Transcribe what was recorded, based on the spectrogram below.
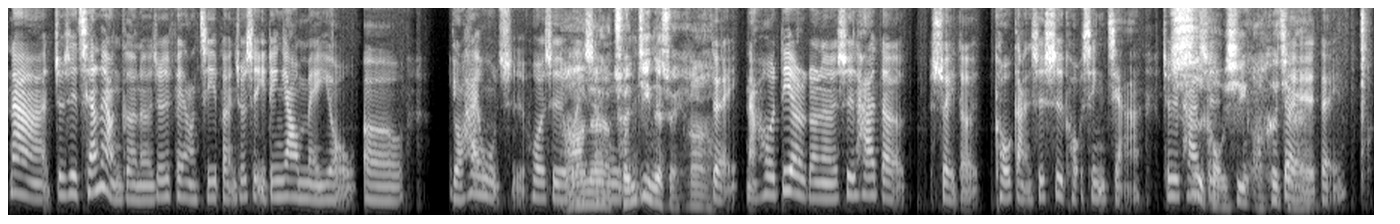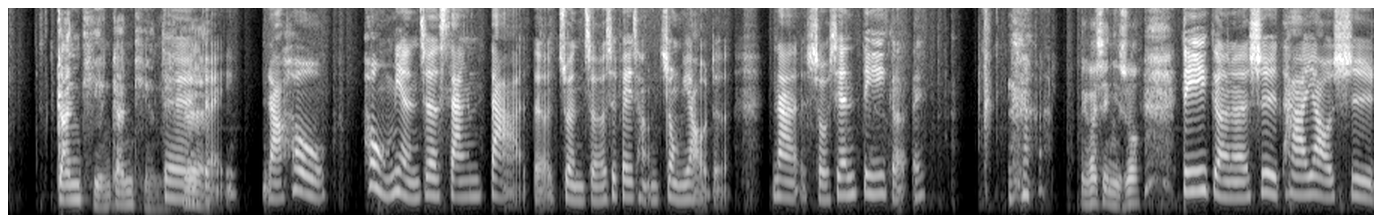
那就是前两个呢，就是非常基本，就是一定要没有呃有害物质或者是微生物，纯净的水啊。对，然后第二个呢是它的水的口感是适口性佳，就是适口性啊，喝起来对对。甘甜甘甜，对对对。然后后面这三大的准则是非常重要的。那首先第一个，哎，没关系，你说。第一个呢是它要是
